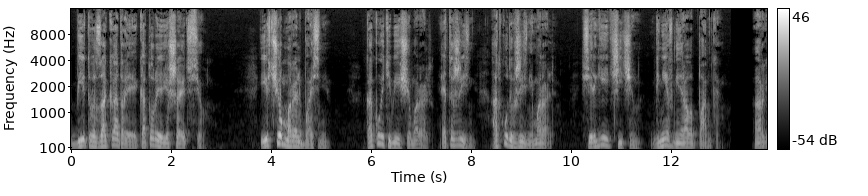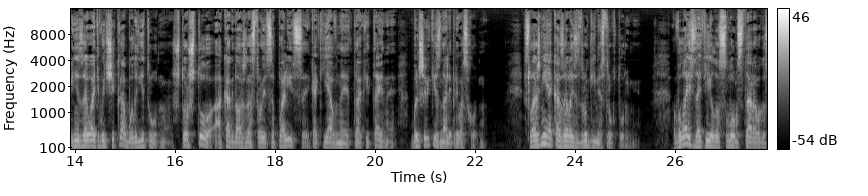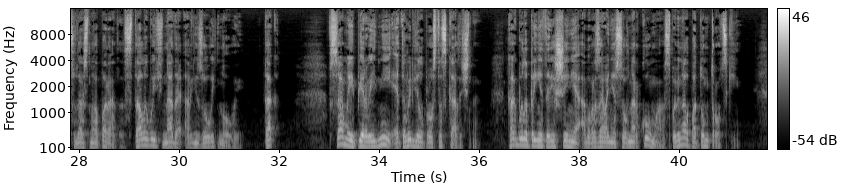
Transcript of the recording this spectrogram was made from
Битва за кадры, которые решают все. И в чем мораль басни? Какую тебе еще мораль? Это жизнь. Откуда в жизни мораль? Сергей Чичин. Гнев генерала Панка. Организовать ВЧК было нетрудно. Что-что, а как должна строиться полиция, как явная, так и тайная, большевики знали превосходно. Сложнее оказалось с другими структурами. Власть затеяла слом старого государственного аппарата. Стало быть, надо организовывать новый. Так? В самые первые дни это выглядело просто сказочно. Как было принято решение об образовании Совнаркома, вспоминал потом Троцкий.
